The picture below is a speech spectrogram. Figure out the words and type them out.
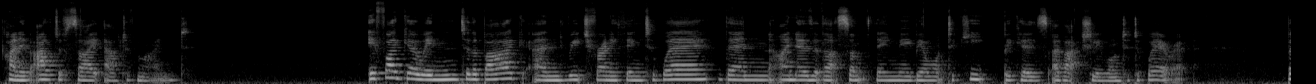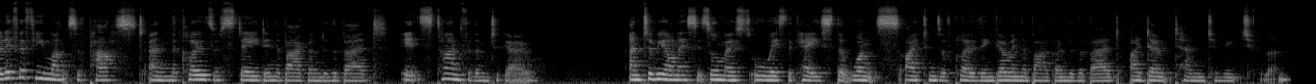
kind of out of sight, out of mind if I go into the bag and reach for anything to wear, then I know that that's something maybe I want to keep because I've actually wanted to wear it. But if a few months have passed and the clothes have stayed in the bag under the bed, it's time for them to go. And to be honest, it's almost always the case that once items of clothing go in the bag under the bed, I don't tend to reach for them.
